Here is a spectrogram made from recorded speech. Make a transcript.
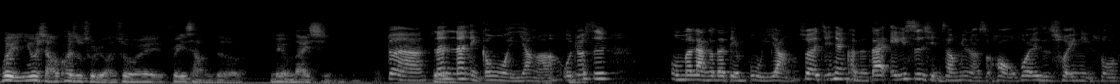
会因为想要快速处理完，所以会非常的没有耐心。对啊，那那你跟我一样啊，我就是我们两个的点不一样，所以今天可能在 A 事情上面的时候，我会一直催你说，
